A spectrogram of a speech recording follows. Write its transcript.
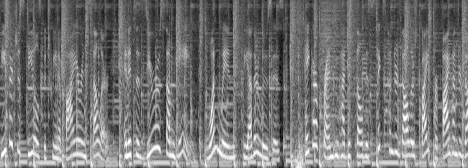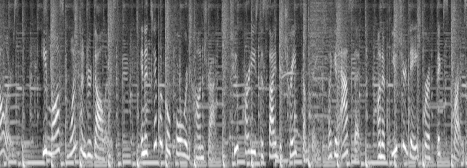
These are just deals between a buyer and seller, and it's a zero sum game. One wins, the other loses. Take our friend who had to sell his $600 bike for $500. He lost $100. In a typical forward contract, two parties decide to trade something, like an asset, on a future date for a fixed price.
